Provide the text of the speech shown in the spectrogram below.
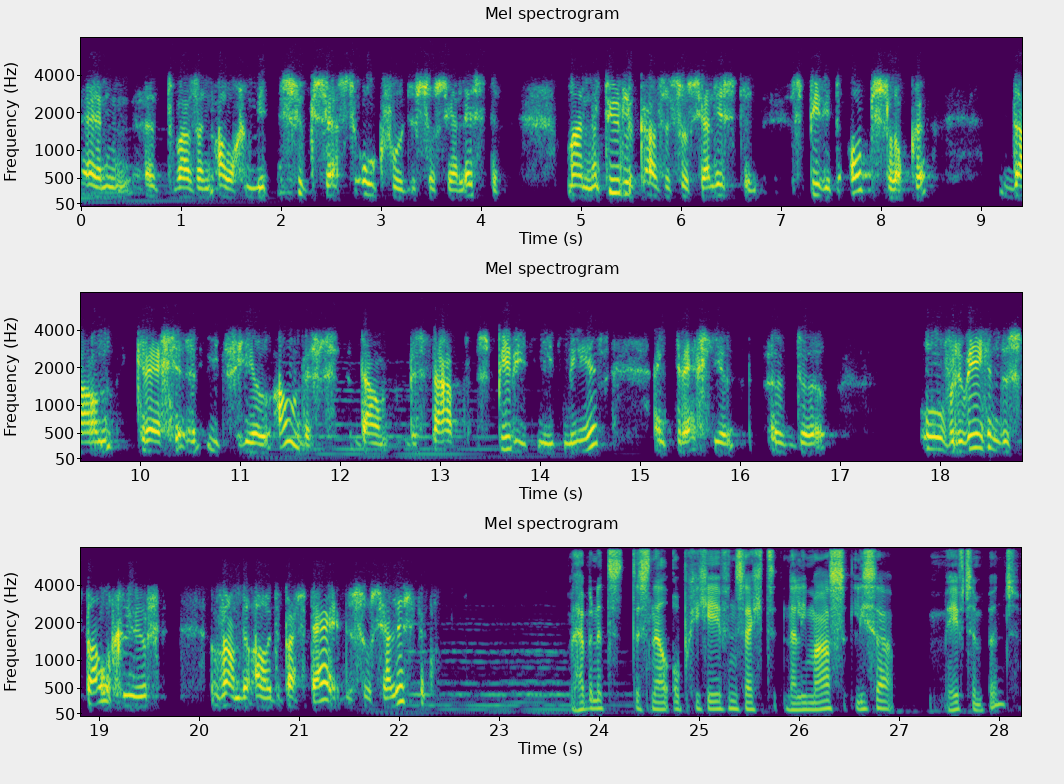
En het was een algemeen succes, ook voor de socialisten. Maar natuurlijk, als de socialisten Spirit opslokken, dan krijg je iets heel anders. Dan bestaat spirit niet meer en krijg je eh, de overwegende stalgeur van de oude partij, de socialisten. We hebben het te snel opgegeven, zegt Nelly Maas. Lisa heeft zijn punt.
